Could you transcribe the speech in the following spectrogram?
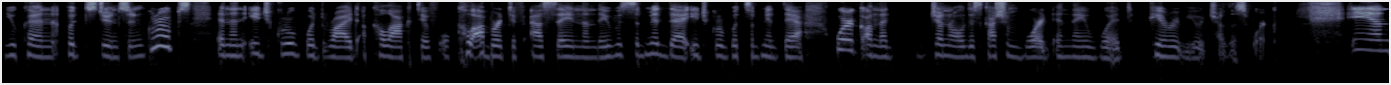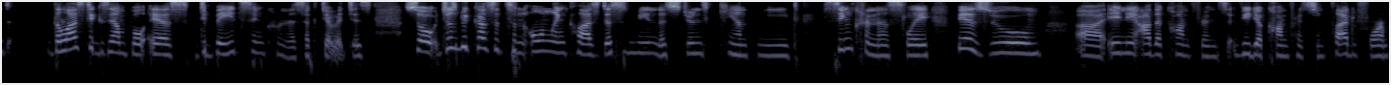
you can put students in groups and then each group would write a collective or collaborative essay and then they would submit their, each group would submit their work on the general discussion board and they would peer review each other's work. And the last example is debate synchronous activities. So just because it's an online class doesn't mean that students can't meet synchronously via Zoom, uh, any other conference, video conferencing platform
